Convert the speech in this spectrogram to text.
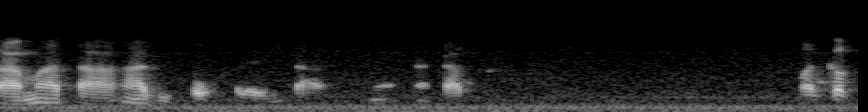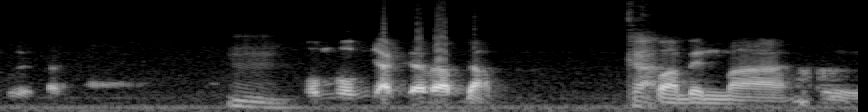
ตามมาตรา56อะไรต่างๆเนี่ยนะครับ มันก็เกิดปัญหาอืมผมผมอยากจะรับดับครับความเป็นมาเออ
